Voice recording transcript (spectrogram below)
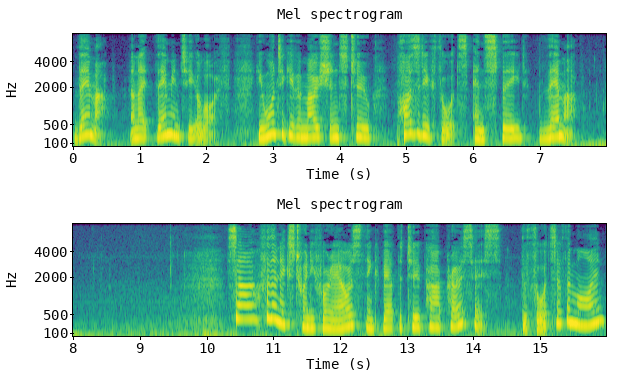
them up and let them into your life. You want to give emotions to positive thoughts and speed them up. So, for the next 24 hours, think about the two part process. The thoughts of the mind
